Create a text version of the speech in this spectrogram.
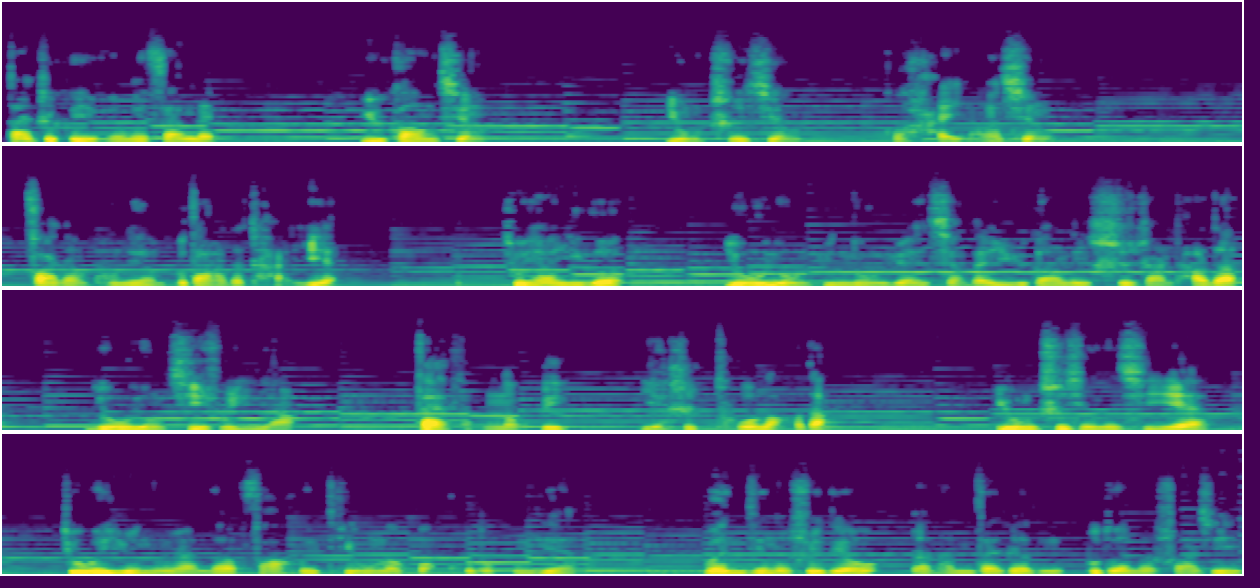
大致可以分为三类：浴缸型。泳池型和海洋型发展空间不大的产业，就像一个游泳运动员想在浴缸里施展他的游泳技术一样，再怎么努力也是徒劳的。泳池型的企业就为运动员的发挥提供了广阔的空间，稳定的水流让他们在这里不断的刷新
